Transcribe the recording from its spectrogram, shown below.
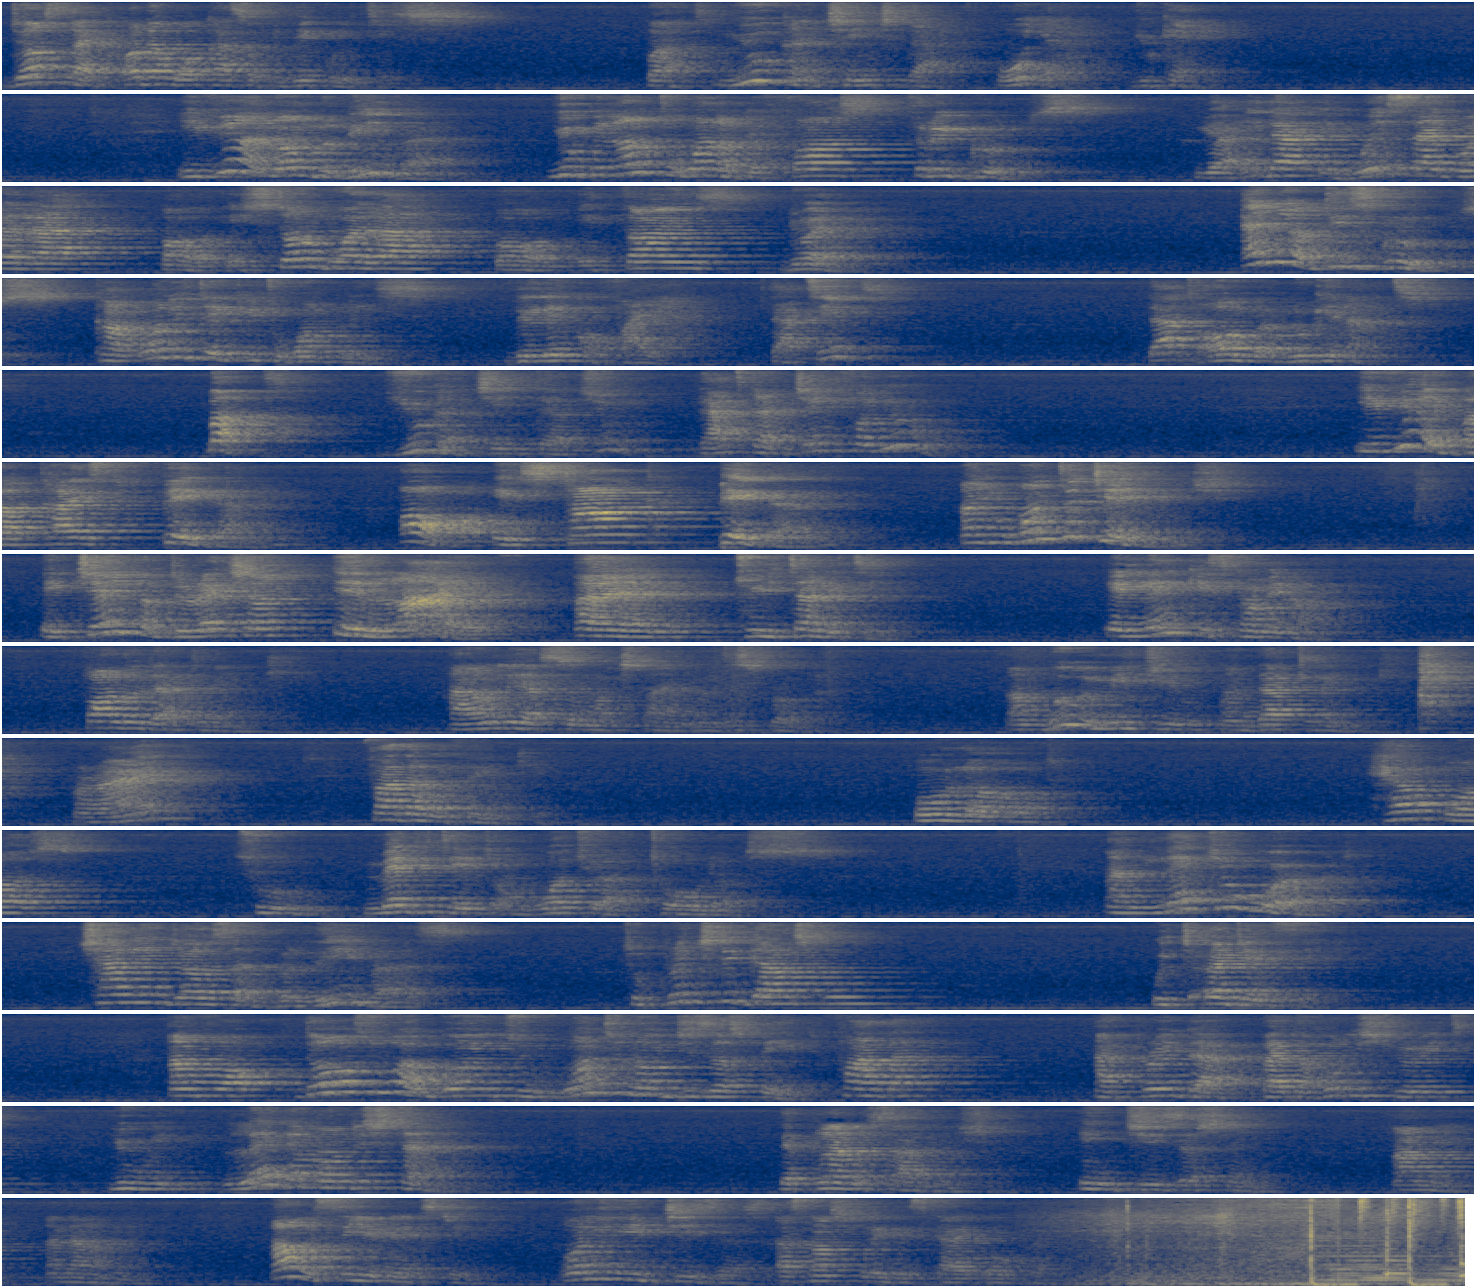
Just like other workers of iniquities. But you can change that. Oh yeah, you can. If you're a non-believer, you belong to one of the first three groups. You are either a wayside dweller, or a stone dweller, or a thorns dweller. Any of these groups can only take you to one place, the lake of fire. That's it. That's all you are looking at. But you can change that too. That can change for you. If you're a baptized pagan or a stark pagan and you want to change, a change of direction in life and to eternity, a link is coming up. Follow that link. I only have so much time on this program. And we will meet you on that link. All right? Father, we thank you. Oh Lord, help us to meditate on what you have told us. And let your word challenge us as believers to preach the gospel with urgency. And for those who are going to want to know Jesus' faith, Father, I pray that by the Holy Spirit, you will let them understand the plan of salvation. In Jesus' name. Amen and amen. I will see you next week. Only if Jesus has not split the sky open.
